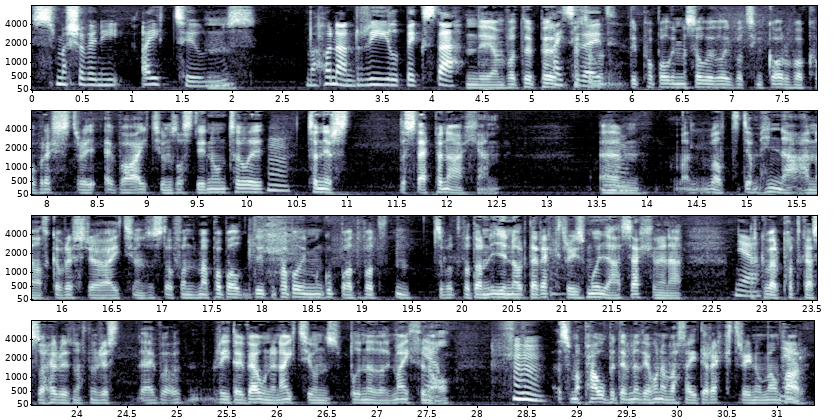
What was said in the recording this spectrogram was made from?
smysio fewn i iTunes... Mm. Mae hwnna'n real big step. Yndi, am fod di pobl ddim yn sylweddoli fod ti'n gorfod cofrestru efo iTunes os di nhw'n hmm. tynnu'r mm. y step yna allan. Um, mm wel, diolch hynna anodd gofrestrio iTunes a stwff, ond mae pobl, di, pobl ddim yn gwybod fod, fod, fod o'n un o'r directories mwyaf sy allan yna yeah. ar gyfer podcast oherwydd nath nhw'n just e, reid o'i fewn yn iTunes blynyddoedd maith yn yeah. ôl. Hmm. so mae pawb yn defnyddio hwnna fatha i directory nhw mewn yeah. ffordd.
